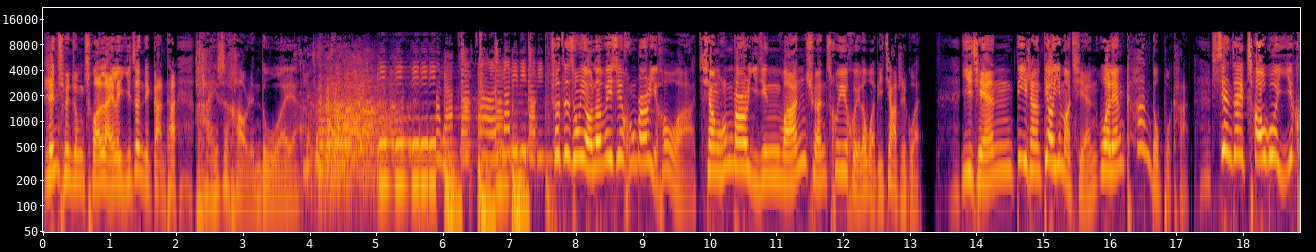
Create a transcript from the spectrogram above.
人群中传来了一阵的感叹：“还是好人多呀！” 说自从有了微信红包以后啊，抢红包已经完全摧毁了我的价值观。以前地上掉一毛钱，我连看都不看；现在超过一块，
